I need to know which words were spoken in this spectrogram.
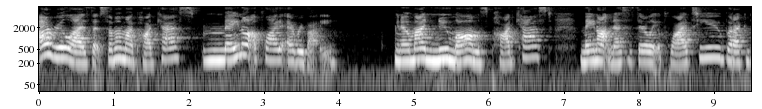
I realize that some of my podcasts may not apply to everybody. You know, my new mom's podcast may not necessarily apply to you, but I can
